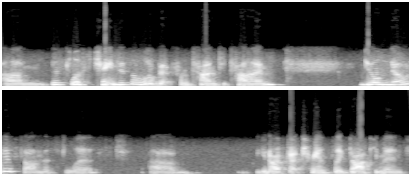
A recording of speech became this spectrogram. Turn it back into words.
Um, this list changes a little bit from time to time. You'll notice on this list, um, you know, I've got translate documents,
